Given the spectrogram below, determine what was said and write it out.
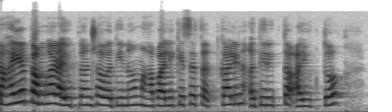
सहाय्यक कामगार आयुक्तांच्या वतीनं महापालिकेचे तत्कालीन अतिरिक्त आयुक्त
